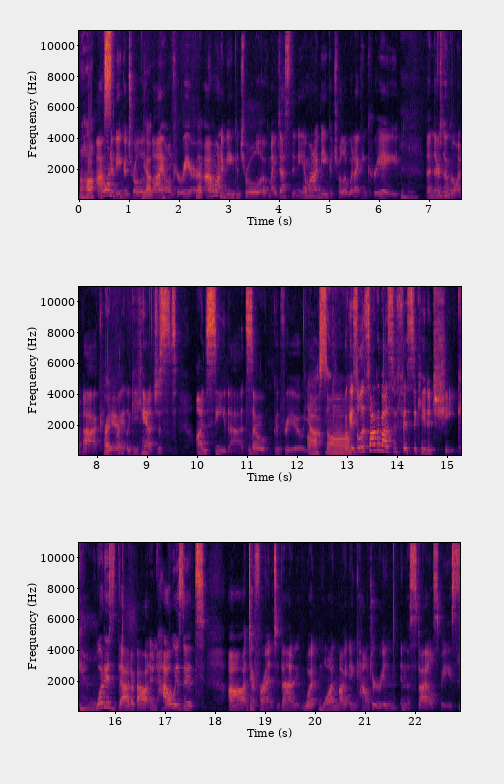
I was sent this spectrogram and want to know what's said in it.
Uh huh. I want to be in control of Yep. my own career. Yep. I want to be in control of my destiny. I want to be in control of what I can create. And there's no going back. Right. Right. Like you can't just unsee that. So good for you. Yeah. Awesome. Okay, so let's talk about sophisticated chic. What is that about, and how is it uh, different than what one might encounter in in the style space?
